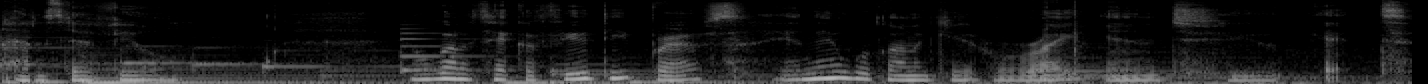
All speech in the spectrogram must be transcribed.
How does that feel? we're going to take a few deep breaths and then we're going to get right into it.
